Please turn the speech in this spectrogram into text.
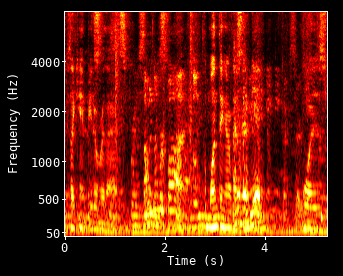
'Cause I can't beat over that. Summon number five. The one thing I I was don't have thinking Nim. was,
